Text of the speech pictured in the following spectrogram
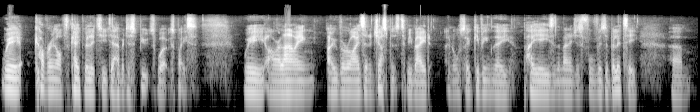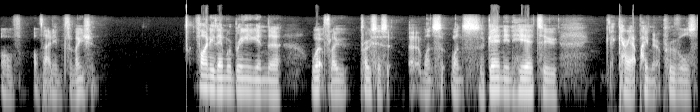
We're covering off the capability to have a disputes workspace. We are allowing overrides and adjustments to be made and also giving the payees and the managers full visibility um, of, of that information. Finally, then we're bringing in the workflow process uh, once once again in here to carry out payment approvals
